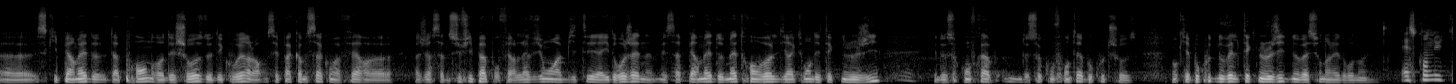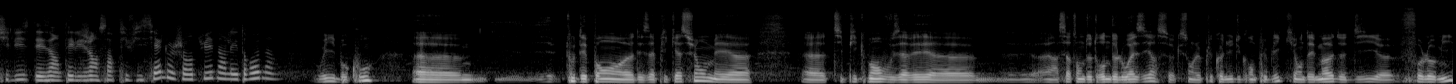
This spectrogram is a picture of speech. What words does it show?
Euh, ce qui permet d'apprendre des choses, de découvrir. Alors, c'est pas comme ça qu'on va faire. Euh, ça ne suffit pas pour faire l'avion habité à hydrogène, mais ça permet de mettre en vol directement des technologies et de se, de se confronter à beaucoup de choses. Donc, il y a beaucoup de nouvelles technologies d'innovation dans les drones. Est-ce qu'on utilise des intelligences artificielles aujourd'hui dans les drones? Oui, beaucoup. Euh, tout dépend des applications, mais typiquement, vous avez un certain nombre de drones de loisirs, ceux qui sont les plus connus du grand public, qui ont des modes dits follow me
